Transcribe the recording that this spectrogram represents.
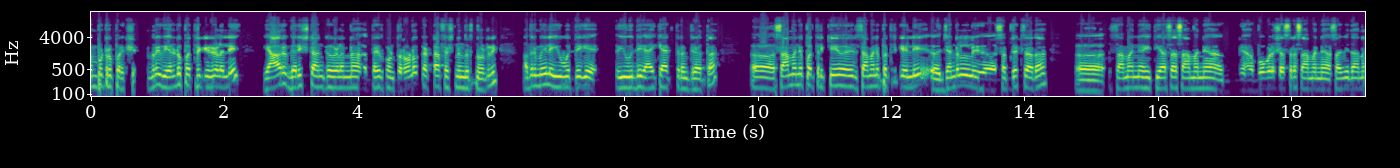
computer ಪರೀಕ್ಷೆ. ಅಂದರೆ ಇವೆರಡು ಎರಡು ಪತ್ರಿಕೆಗಳಲ್ಲಿ ಯಾರು ಗರಿಷ್ಠ ಅಂಕಗಳನ್ನು ತೆಗೆದುಕೊಂಡು ನೋಡು, ಕಟ್ ಆಫ್ ಎಷ್ಟು ನಿಂದಿರ್ತು ನೋಡ್ರಿ. ಅದ್ರ ಮೇಲೆ ಈ ಹುದ್ದೆಗೆ ಈ ಹುದ್ದೆಗೆ ಆಯ್ಕೆ ಆಗ್ತಾರೆ ಅಂತ ಹೇಳ್ತಾ ಸಾಮಾನ್ಯ ಪತ್ರಿಕೆ, ಸಾಮಾನ್ಯ ಪತ್ರಿಕೆಯಲ್ಲಿ ಜನರಲ್ ಸಬ್ಜೆಕ್ಟ್ಸ್ ಆದ ಸಾಮಾನ್ಯ ಇತಿಹಾಸ, ಸಾಮಾನ್ಯ ಭೂಗೋಳಶಾಸ್ತ್ರ, ಸಾಮಾನ್ಯ ಸಂವಿಧಾನ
